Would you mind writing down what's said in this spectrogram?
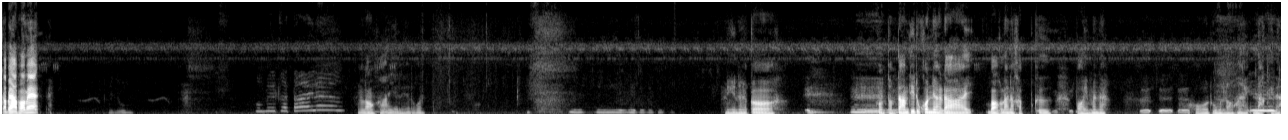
กลับไปหาพ่อแม่รู้พ่อแม่ข้าตายแล้ว ร้องไห้ใหญ่เลยนะทุกคนนี่นะก็ ผมทำตามที่ทุกคนเนี่ยได้บอกแล้วนะครับ คือปล่อยมันนะ โอ้โห ดูมันร้องไห้หนักเลยนะ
